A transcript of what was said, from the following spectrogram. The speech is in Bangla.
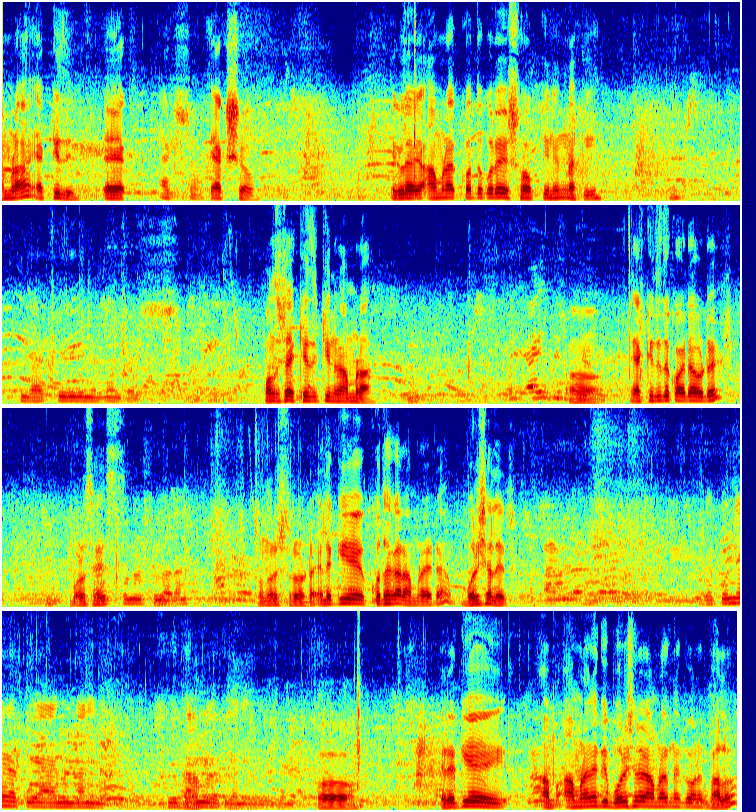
আমরা এক কেজি? এক একশো। একশো। এগুলো আমরা কত করে সব কিনেন নাকি? পঞ্চাশ। টাকা কেজি কিনেন আমরা? এক কেজিতে কয়টা ওঠে? বড় সাইজ পনেরো ষোলোটা এটা কি কোথাকার আমরা এটা? বরিশালের? কোন জায়গা থেকে আমি জানি না। কিন্তু কারণ থেকে জানি ও এটা কি আমরা নাকি বরিশালের আমরা নাকি অনেক ভালো?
